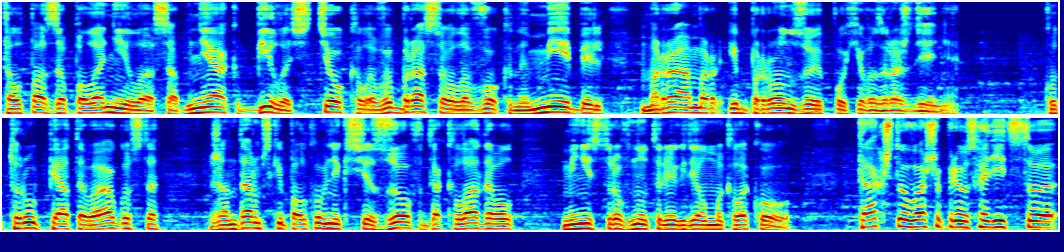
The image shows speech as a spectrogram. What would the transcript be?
Толпа заполонила особняк, била стекла, выбрасывала в окна мебель, мрамор и бронзу эпохи Возрождения. К утру 5 августа жандармский полковник Сизов докладывал министру внутренних дел Маклакову. «Так что, ваше превосходительство,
